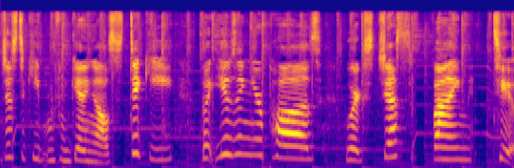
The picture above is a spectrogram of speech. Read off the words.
just to keep them from getting all sticky, but using your paws works just fine too.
